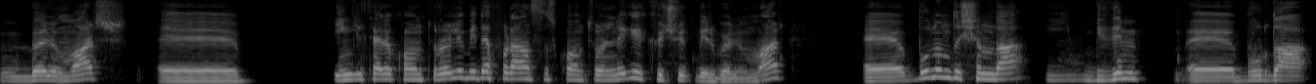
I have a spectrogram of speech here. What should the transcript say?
bölüm var. Ee, İngiltere kontrolü bir de Fransız kontrolündeki küçük bir bölüm var. Ee, bunun dışında bizim e, burada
